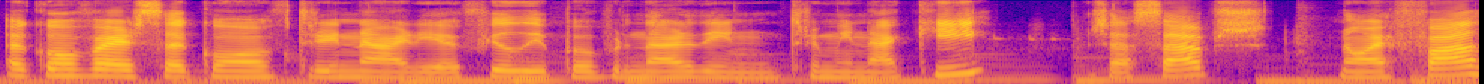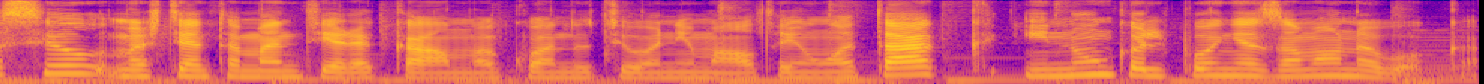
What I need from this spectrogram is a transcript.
A conversa com a veterinária Filipa Bernardino termina aqui. Já sabes, não é fácil, mas tenta manter a calma quando o teu animal tem um ataque e nunca lhe ponhas a mão na boca.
